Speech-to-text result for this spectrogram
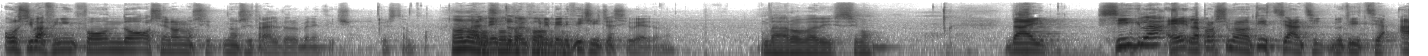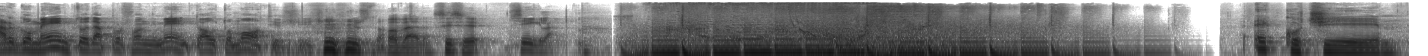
o si va fino in fondo, o se no non si, non si trae il vero beneficio. Questo è un po'. No, no, Al netto che alcuni benefici già si vedono. Vero, verissimo. Dai, sigla e la prossima notizia, anzi notizia, argomento d'approfondimento, automotive, ci dice, giusto? va bene, sì sì. Sigla. Eccoci.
